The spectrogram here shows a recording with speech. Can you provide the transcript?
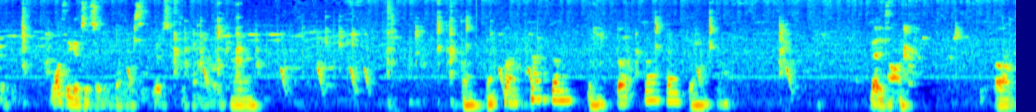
Okay. Once we get to a certain point, there's, kind Dun, Mettaton. Um,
